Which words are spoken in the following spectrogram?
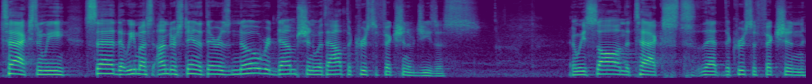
text, and we said that we must understand that there is no redemption without the crucifixion of Jesus. And we saw in the text that the crucifixion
